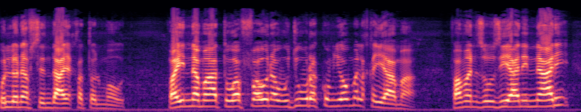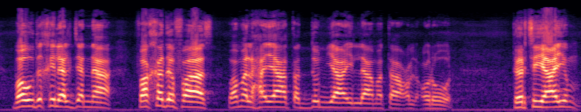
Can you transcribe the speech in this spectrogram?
കുല്ലു നഫ്സിൻ ദായഖത്തുൽ മൗത്ത്. ഫൈന്നമാ തുവഫൗന ഉജൂറക്കും യൗമൽ ഖിയാമ. ഫമൻ സൂസിയാനിന്നാരി ബൗദ്ഖിലൽ ജന്ന ഫഹദ് ഫാസ് വമൽ ഹയാത്ത് ദുനിയ ഇല്ലാ മതാഉൽ ഉറൂർ. തീർച്ചയായും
